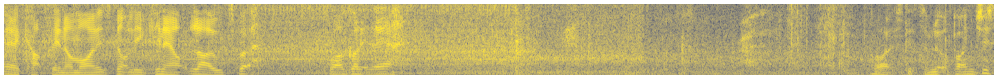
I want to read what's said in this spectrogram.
air coupling on mine. It's not leaking out loads, but well, I got it there. Right, let's get some little bunches.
